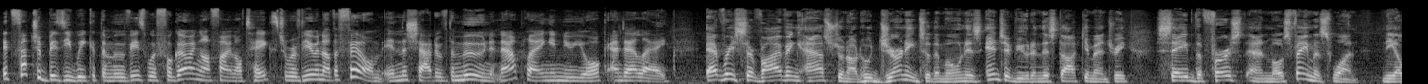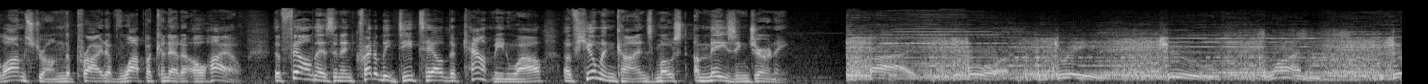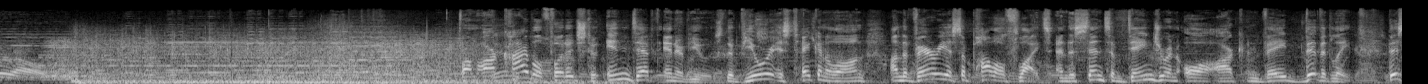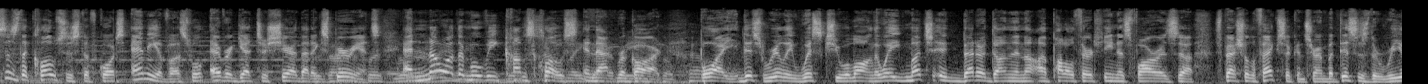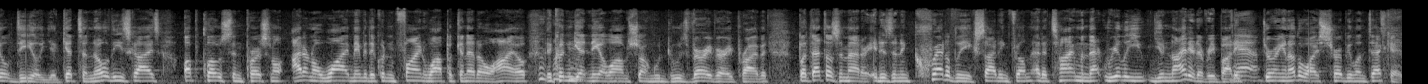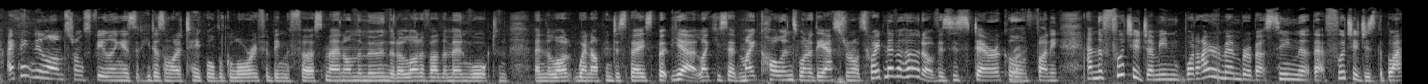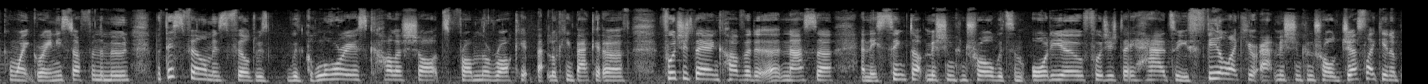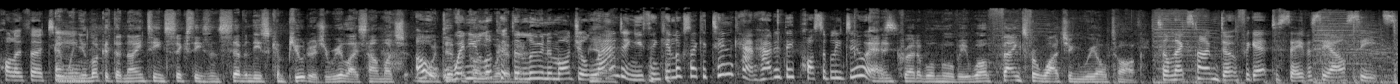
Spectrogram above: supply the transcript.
It's such a busy week at the movies, we're foregoing our final takes to review another film, In the Shadow of the Moon, now playing in New York and LA. Every surviving astronaut who journeyed to the moon is interviewed in this documentary, save the first and most famous one, Neil Armstrong, the pride of Wapakoneta, Ohio. The film is an incredibly detailed account, meanwhile, of humankind's most amazing journey. From archival footage to in-depth interviews, the viewer is taken along on the various Apollo flights, and the sense of danger and awe are conveyed vividly. This is the closest, of course, any of us will ever get to share that experience, and no other movie comes close in that regard. Boy, this really whisks you along. The way much better done than Apollo 13 as far as uh, special effects are concerned, but this is the real deal. You get to know these guys up close and personal. I don't know why. Maybe they couldn't find Wapakoneta, Ohio. They couldn't get Neil Armstrong who, who's very, very private. But that doesn't matter. It is an incredibly exciting film at a time when that really united everybody Yeah. during an otherwise turbulent decade. I think Neil Armstrong's feeling is that he doesn't want to take all the glory for being the first man on the moon, that a lot of other men walked and, and a lot went up into space. But yeah, like you said, Mike Collins, one of the astronauts who I'd never heard of, is hysterical Right. and funny. And the footage, I mean, what I remember about seeing that, that footage is the black and white grainy stuff from the moon. But this film is filled with, with glorious color shots from the rocket looking back at Earth. Footage they uncovered at NASA, and they synced up mission control with some audio footage they had. So you feel like you're at mission control, just like in Apollo 13. And when you look at the 1960s and 70s computers, you realize how much Oh, more difficult when you look at the been. lunar module Yeah. landing, you think it looks like a tin can. How did they possibly do it? An incredible movie. Well, thanks for watching Reel Talk. Till next time, don't forget to save us the aisle seats.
